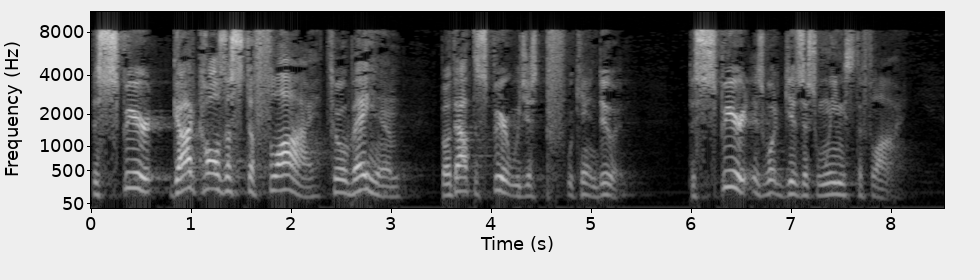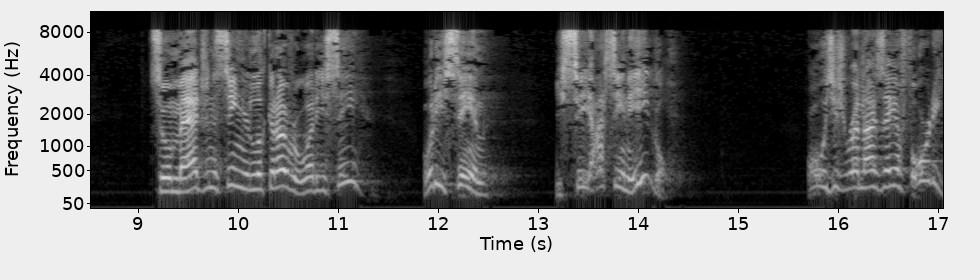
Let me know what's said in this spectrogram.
the Spirit, God calls us to fly, to obey Him, but without the Spirit, we just, we can't do it. The Spirit is what gives us wings to fly. So imagine the scene you're looking over. What do you see? What are you seeing? You see, I see an eagle. Oh, we just read in Isaiah 40.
